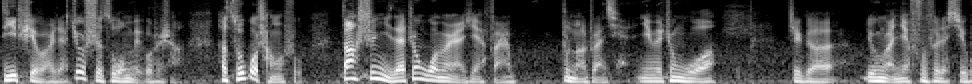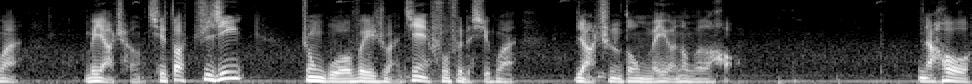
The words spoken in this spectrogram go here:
第一批玩家就是做美国市场，它足够成熟。当时你在中国卖软件，反正不能赚钱，因为中国这个用软件付费的习惯没养成。其实到至今，中国为软件付费的习惯养成的都没有那么的好。然后。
